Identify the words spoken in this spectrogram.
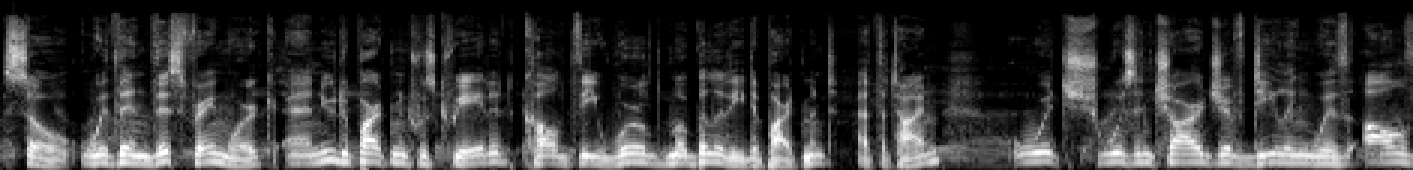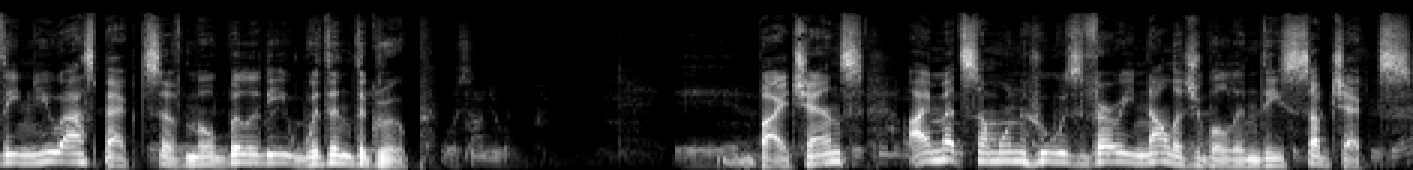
So, within this framework, a new department was created called the World Mobility Department at the time, which was in charge of dealing with all the new aspects of mobility within the group. By chance, I met someone who was very knowledgeable in these subjects.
